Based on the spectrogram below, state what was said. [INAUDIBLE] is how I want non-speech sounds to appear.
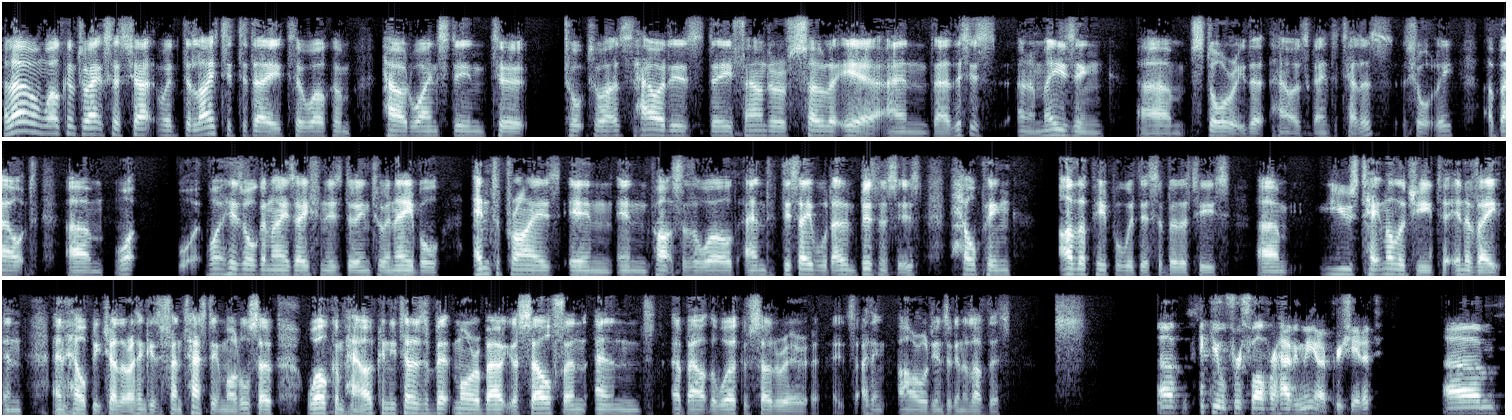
Hello and welcome to Access Chat. We're delighted today to welcome Howard Weinstein to talk to us. Howard is the founder of Solar Ear, and uh, this is an amazing um, story that Howard's going to tell us shortly about um, what, what, what his organization is doing to enable enterprise in in parts of the world and disabled owned businesses helping other people with disabilities um, use technology to innovate and, and help each other. I think it's a fantastic model. So welcome, Howard. Can you tell us a bit more about yourself and, and about the work of Solar Ear's, I think our audience are going to love this. Uh, thank you, first of all, for having me. I appreciate it. Um,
